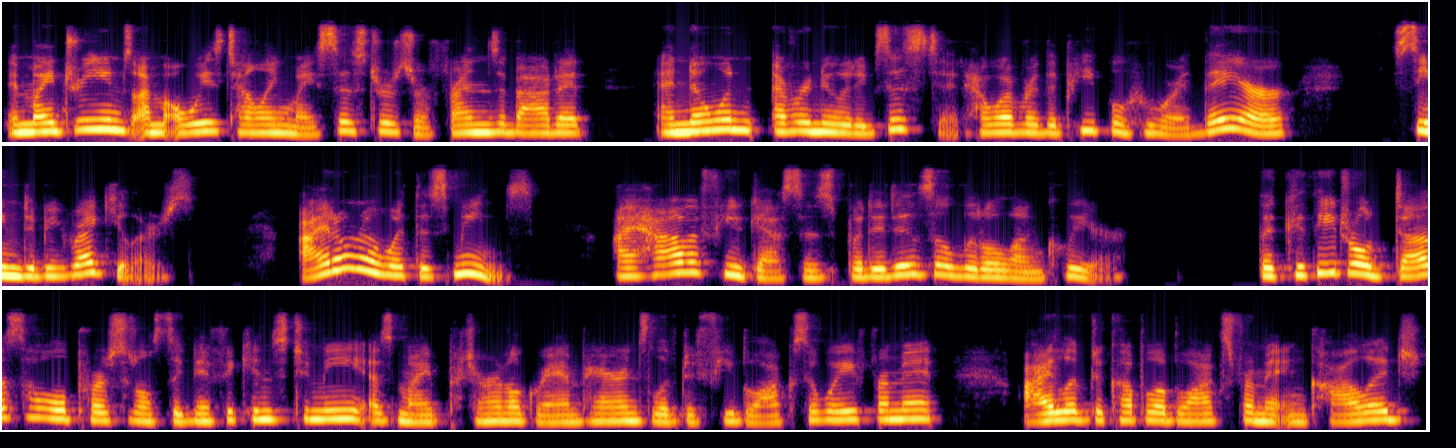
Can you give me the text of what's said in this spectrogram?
In my dreams, I'm always telling my sisters or friends about it, and no one ever knew it existed. However, the people who are there seem to be regulars. I don't know what this means. I have a few guesses, but it is a little unclear. The cathedral does hold personal significance to me as my paternal grandparents lived a few blocks away from it. I lived a couple of blocks from it in college.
